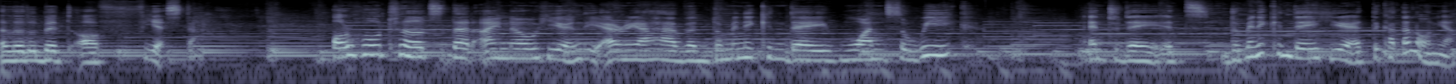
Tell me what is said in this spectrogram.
a little bit of fiesta. All hotels that I know here in the area have a Dominican Day once a week and today it's Dominican Day here at the Catalonia.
